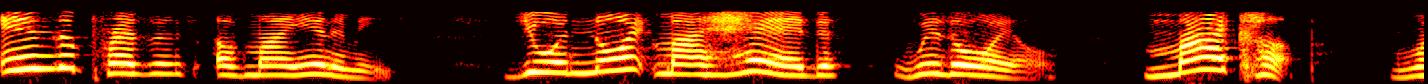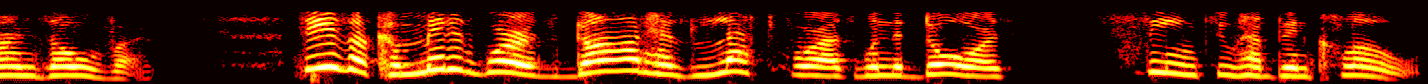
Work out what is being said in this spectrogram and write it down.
in the presence of my enemies. You anoint my head with oil. My cup runs over. These are committed words God has left for us when the doors seem to have been closed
